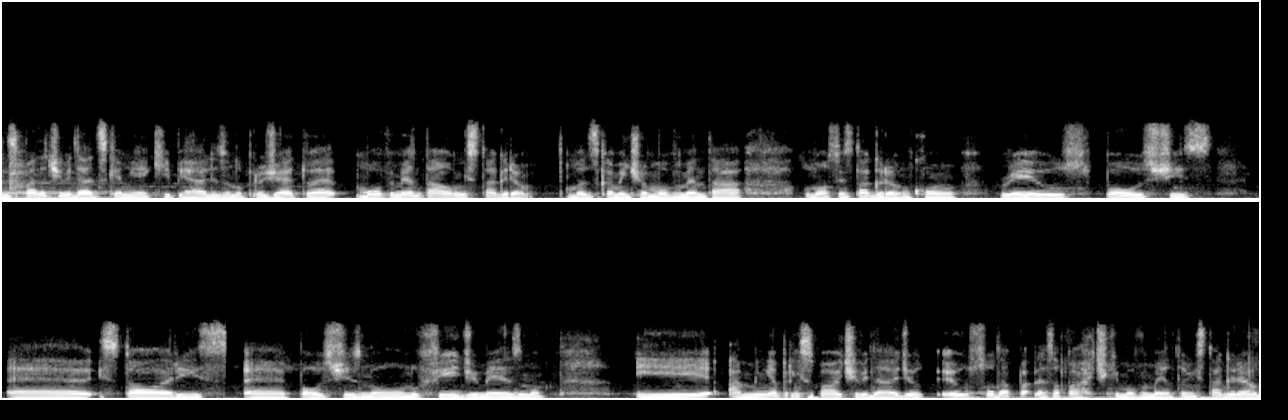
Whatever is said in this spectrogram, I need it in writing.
principais atividades que a minha equipe realiza no projeto é movimentar o Instagram. Basicamente é movimentar o nosso Instagram com reels, posts, é, stories, é, posts no, no feed mesmo. E a minha principal atividade, eu, eu sou da, dessa parte que movimenta o Instagram,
